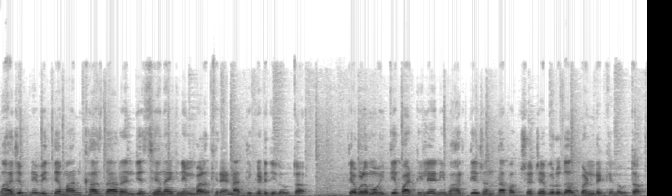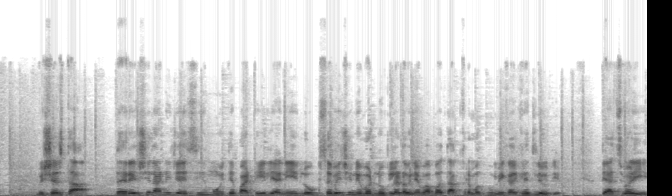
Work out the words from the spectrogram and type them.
भाजपने विद्यमान खासदार रणजितसिंह नाईक निंबाळकर यांना तिकीट दिलं होतं. त्यामुळे मोहिते पाटील यांनी भारतीय जनता पक्षाच्या विरोधात बंड केलं होतं. विशेषतः धैर्यशील आणि जयसिंह मोहिते पाटील यांनी लोकसभेची निवडणूक लढवण्याबाबत आक्रमक भूमिका घेतली होती. त्याचवेळी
